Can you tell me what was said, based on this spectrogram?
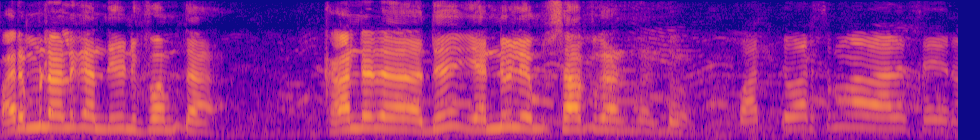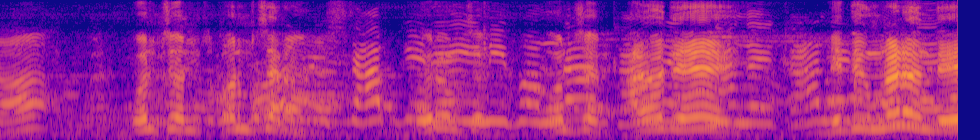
பருமன் நாளுக்கு அந்த யூனிஃபார்ம் தான். காண்டல் அது என்யூலியம் ஸ்டாஃப் காண்டல் பத்து வருஷமாக வேலை செய்கிறோம் ஒரு நிமிஷம் ஒரு நிமிஷம் ஒரு நிமிஷம் ஒரு நிமிஷம். அதாவது இதுக்கு முன்னாடி வந்து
